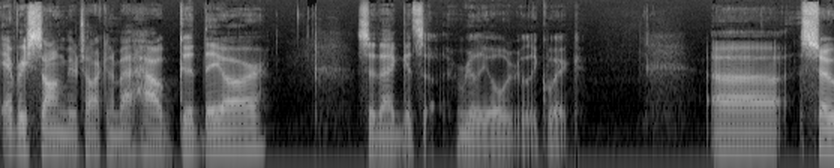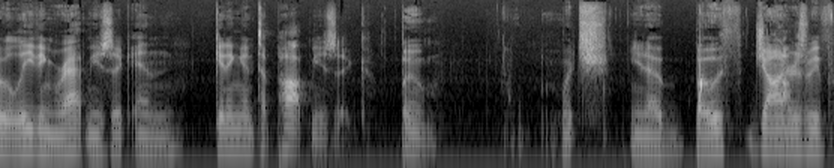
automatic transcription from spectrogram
every song they're talking about how good they are so that gets really old really quick uh, so leaving rap music and getting into pop music boom. Which you know both genres we've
